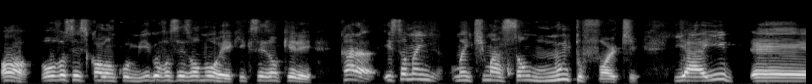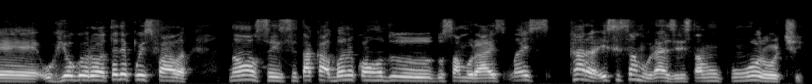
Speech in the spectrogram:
Ó, ou vocês colam comigo ou vocês vão morrer, o que, que vocês vão querer? Cara, isso é uma, uma intimação muito forte. E aí, é, o Ryogoro até depois fala: Nossa, você tá acabando com a honra do, dos samurais. Mas, cara, esses samurais, eles estavam com Orochi.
